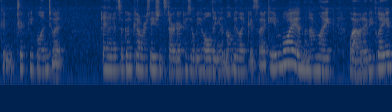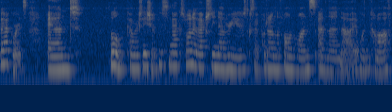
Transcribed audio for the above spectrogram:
can trick people into it and it's a good conversation starter because you'll be holding it and they'll be like, is that a Game Boy? And then I'm like, why would I be playing it backwards? And boom, conversation. This next one I've actually never used because I put it on the phone once and then uh, it wouldn't come off.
